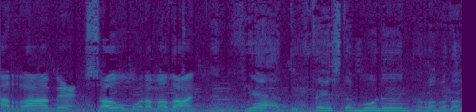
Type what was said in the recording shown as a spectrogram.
الرابع صوم رمضان. لأن في أدبتال تمونين رمضان.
